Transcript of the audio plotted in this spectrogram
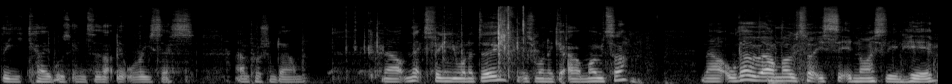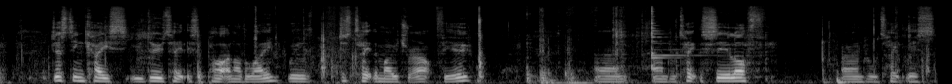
the cables into that little recess and push them down. Now, next thing you want to do is you want to get our motor. Now, although our motor is sitting nicely in here, just in case you do take this apart another way, we'll just take the motor out for you. Um, and we'll take the seal off and we'll take this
